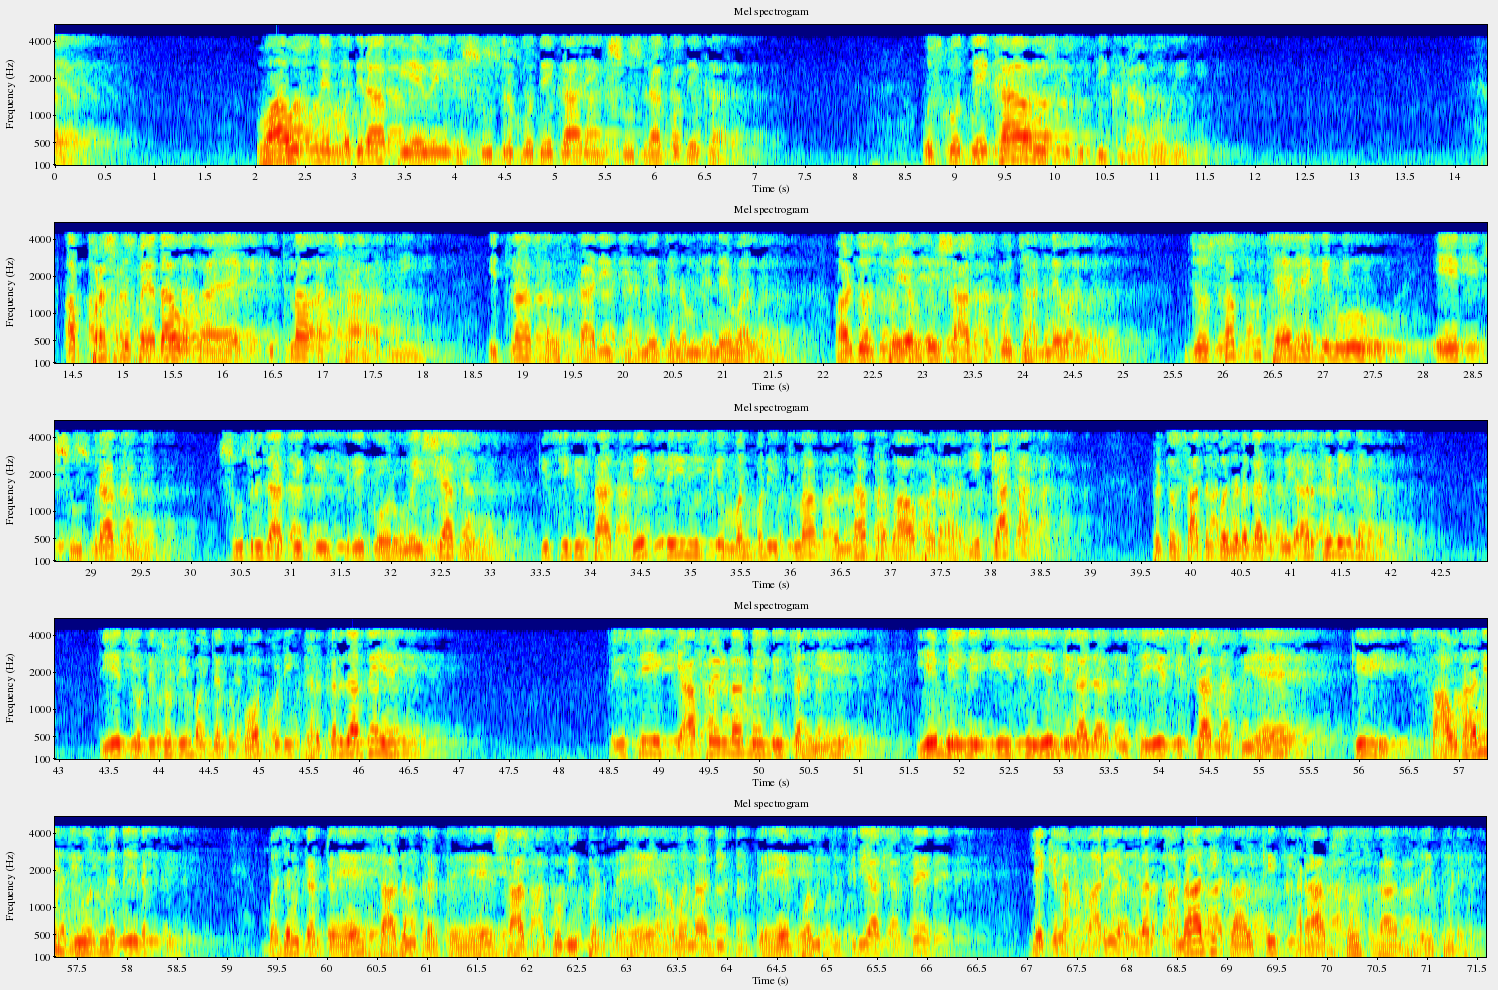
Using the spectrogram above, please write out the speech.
वहाँ, उसने मदिरा पिए हुए एक शूद्र को देखा और एक शूद्रा को देखा। उसको देखा और उसकी बुद्धि खराब हो गई। अब प्रश्न पैदा होता है कि इतना अच्छा आदमी, इतना संस्कारी घर में जन्म लेने वाला और जो स्वयं भी शास्त्र को जानने वाला, जो सब कुछ है लेकिन वो एक शूद्रा को शूद्र जाति की स्त्री को और वैश्या को किसी के साथ देखते ही उसके मन पर इतना गंदा प्रभाव पड़ा। ये क्या कारण फिर तो साधन भजन का तो कोई अर्थ ही नहीं रहा। ये छोटी छोटी बातें तो बहुत बड़ी घर कर जाती है। तो इससे क्या प्रेरणा मिलनी चाहिए? ये मिलनी, इससे ये मिला जाता इससे ये शिक्षा मिलती है कि सावधानी जीवन में नहीं रखते। भजन करते हैं, साधन करते हैं, शास्त्र को भी पढ़ते हैं, हवन आदि करते हैं, पवित्र क्रिया करते हैं। लेकिन हमारे अंदर अनादि काल के खराब संस्कार भरे पड़े हैं।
